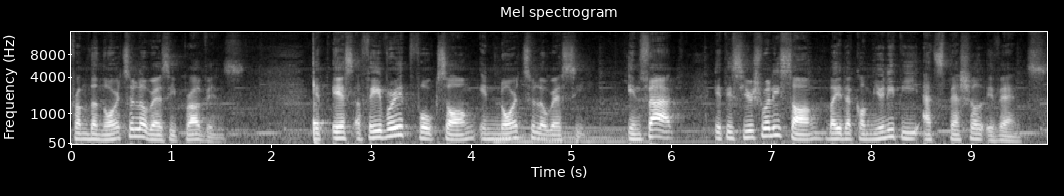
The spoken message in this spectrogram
from the North Sulawesi province. It is a favorite folk song in North Sulawesi. In fact, it is usually sung by the community at special events.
